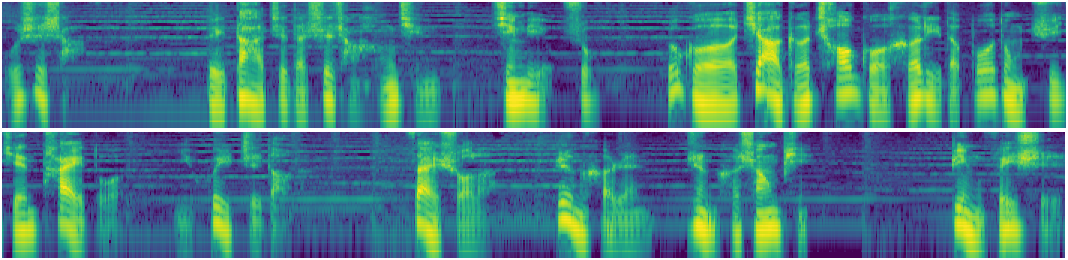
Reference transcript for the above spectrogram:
不是傻子，对大致的市场行情心里有数。如果价格超过合理的波动区间太多，你会知道的。再说了，任何人。任何商品，并非是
